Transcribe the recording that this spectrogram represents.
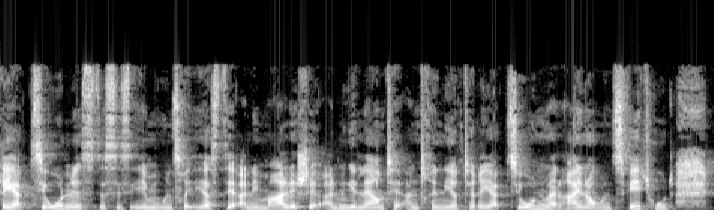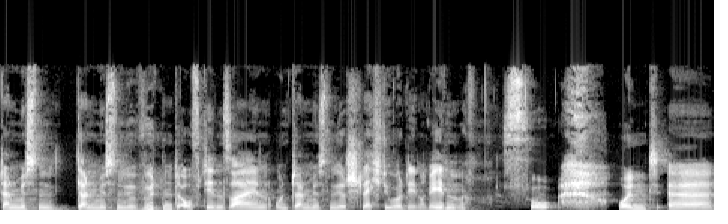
Reaktion ist. Das ist eben unsere erste animalische, angelernte, antrainierte Reaktion. Wenn einer uns wehtut, dann müssen, dann müssen wir wütend auf den sein und dann müssen wir schlecht über den reden. So. Und äh,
